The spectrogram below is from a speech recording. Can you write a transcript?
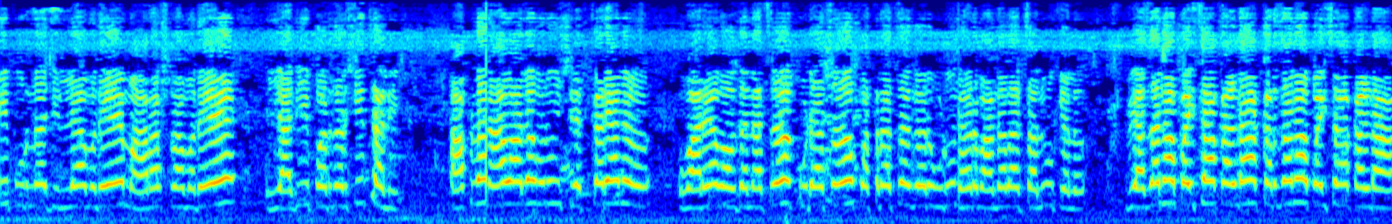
ही पूर्ण जिल्ह्यामध्ये महाराष्ट्रामध्ये यादी प्रदर्शित झाली. आपलं नाव आलं म्हणून शेतकऱ्यानं वाऱ्या वावदानाचं कुड्याचं पत्राचं घर उडून घर बांधायला चालू केलं. व्याजाना पैसा काढला कर्जाना पैसा काढला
